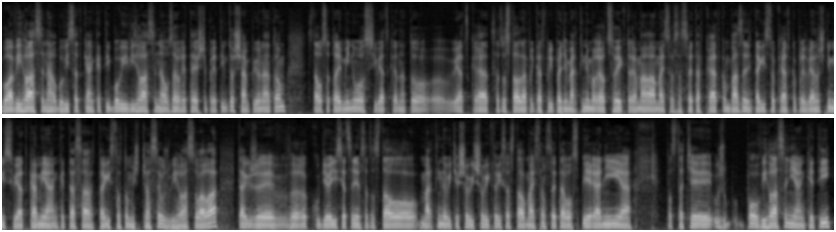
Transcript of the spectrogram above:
bola vyhlásená, alebo výsledky ankety boli vyhlásené a uzavreté ešte pred týmto šampionátom. Stalo sa to aj v minulosti, viackrát, na to, e, viackrát sa to stalo napríklad v prípade Martiny Moravcovej, ktorá mala majstrovstva sveta v krátkom bazéne, takisto krátko pred Vianočnými sviatkami a anketa sa takisto v tom čase už vyhlasovala. Takže v roku 97 sa to stalo Martinovi Češovičovi, ktorý sa stal majstrom sveta vo spieraní a v podstate už po vyhlásení ankety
